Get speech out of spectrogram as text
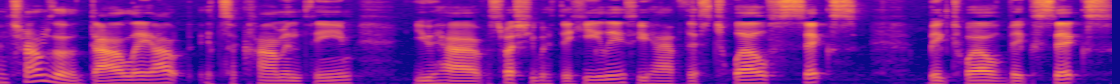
in terms of the dial layout, it's a common theme. You have, especially with the Healeys, you have this 12-6, big 12, big 6.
